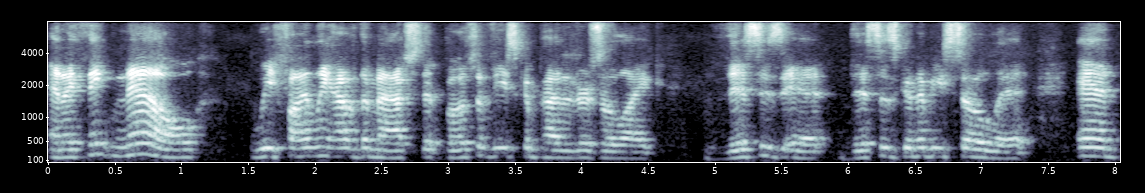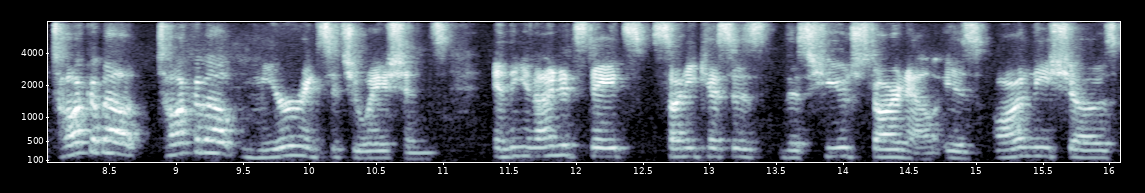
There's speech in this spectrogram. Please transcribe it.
And I think now we finally have the match that both of these competitors are like, this is it. This is going to be so lit. And talk about talk about mirroring situations in the United States. sunny Kisses, this huge star now, is on these shows,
